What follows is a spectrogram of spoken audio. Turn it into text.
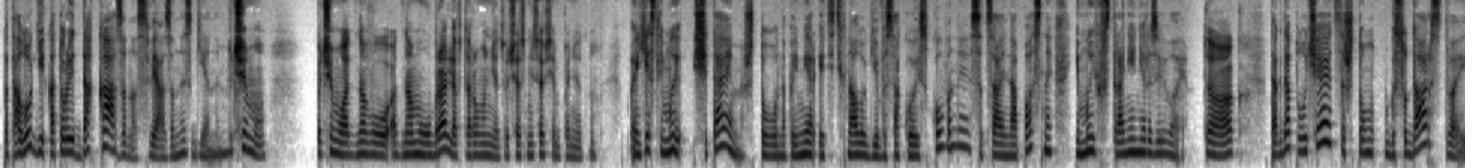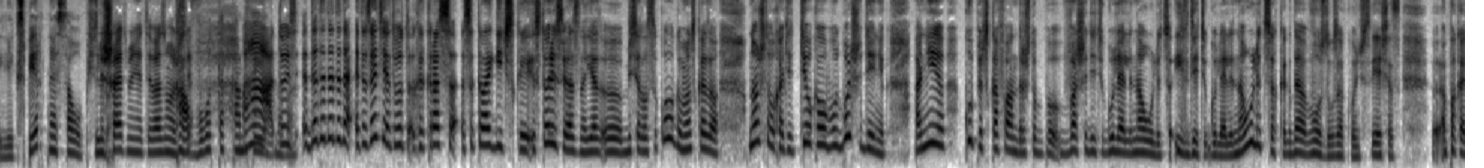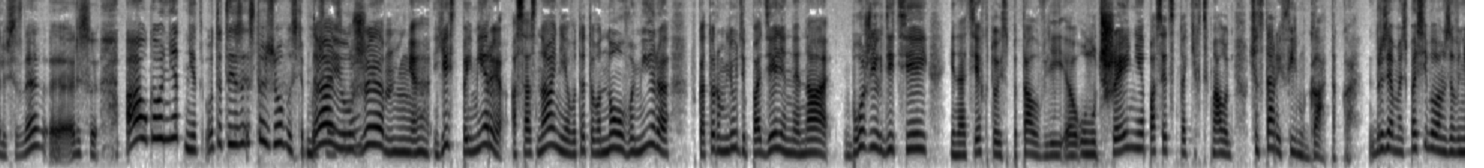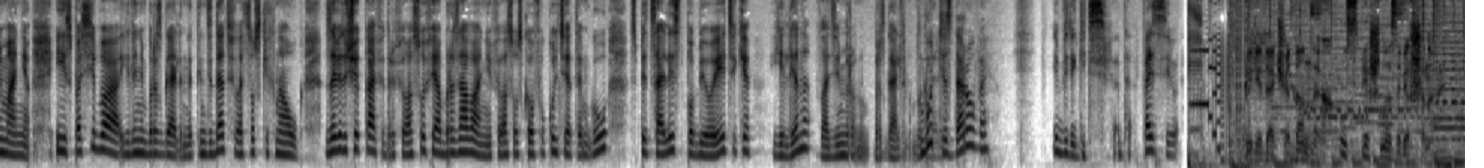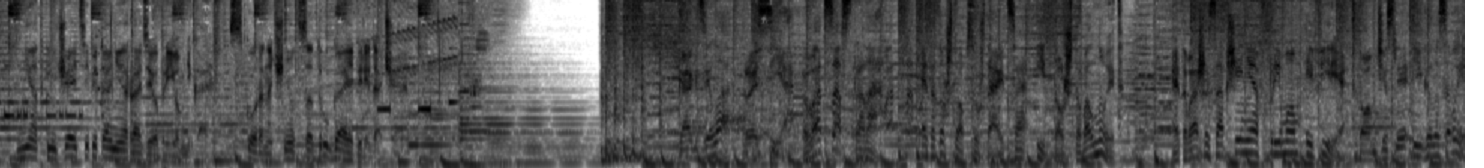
патологии, которые доказанно связаны с генами. Почему? Почему одного, одному убрали, а второму нет? Вот сейчас не совсем понятно. Если мы считаем, что, например, эти технологии высоко рискованные, социально опасны, и мы их в стране не развиваем, Так. Тогда получается, что государство или экспертное сообщество Лишает меня этой возможности. кого-то конкретного. А, то есть, да-да-да-да, это, знаете, это вот как раз с экологической историей связано. Я э, беседовала с экологом, и он сказал, ну а что вы хотите, те, у кого будет больше денег, они купят скафандры, чтобы ваши дети гуляли на улице, их дети гуляли на улицах, когда воздух закончится. Я сейчас апокалипсис, да, э, рисую. А у кого нет, нет. Вот это из, из той же области Да, получается, и уже м, э, есть примеры осознания вот этого нового мира, в котором люди поделены на божьих детей и на тех, кто испытал вли- э, улучшение посредством таких технологий. Очень старый фильм «Гатака». Друзья мои, спасибо вам за внимание. И спасибо Елене Брызгалиной, кандидат философских наук, заведующая кафедрой философии и образования философского факультета МГУ, специалист по биоэтике Елена Владимировна. Благодарю. Будьте здоровы. И берегите себя. Да. Спасибо. Передача данных успешно завершена. Не отключайте питание радиоприемника. Скоро начнется другая передача. Как дела, Россия? Ватсап-страна! Это то, что обсуждается и то, что волнует. Это ваши сообщения в прямом эфире, в том числе и голосовые.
